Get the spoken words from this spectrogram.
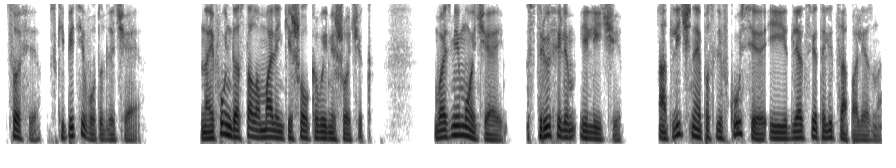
«София, вскипяти воду для чая». Найфунь достала маленький шелковый мешочек. «Возьми мой чай, с трюфелем и личи. Отличное послевкусие и для цвета лица полезно».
